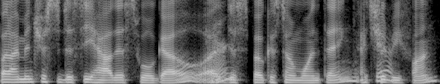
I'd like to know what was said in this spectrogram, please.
But I'm interested to see how this will go. All Uh, right. just focused on one thing. Heck it should yeah. be fun.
